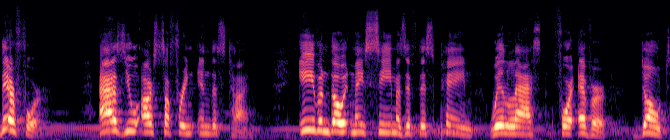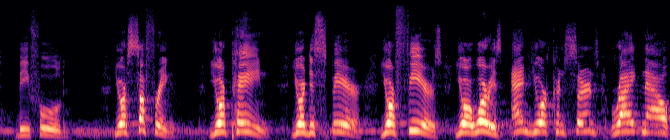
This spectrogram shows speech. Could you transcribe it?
therefore, as you are suffering in this time, even though it may seem as if this pain will last forever, don't be fooled. Your suffering, your pain, your despair, your fears, your worries, and your concerns right now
